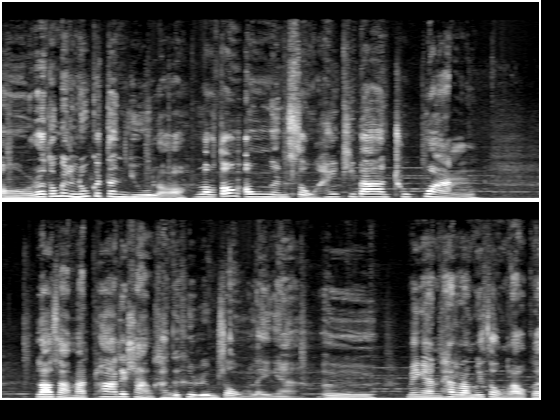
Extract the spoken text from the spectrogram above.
อ๋อ เราต้องเป็นลูกกตัญญูเหรอ เราต้องเอาเงินส่งให้ที่บ้านทุกวัน เราสามารถพลาดได้สามครั้งก็คือลืมส่งอะไรเงี้ย เออ ไม่งั้นถ้าเราไม่ส่งเราก็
